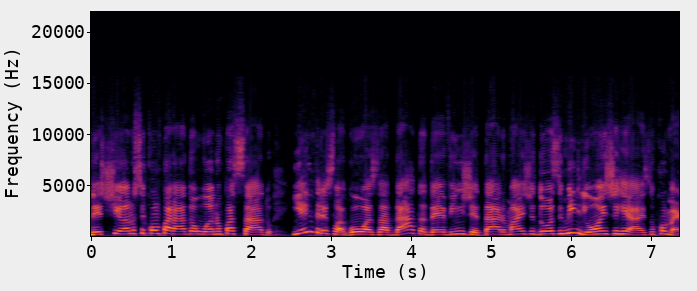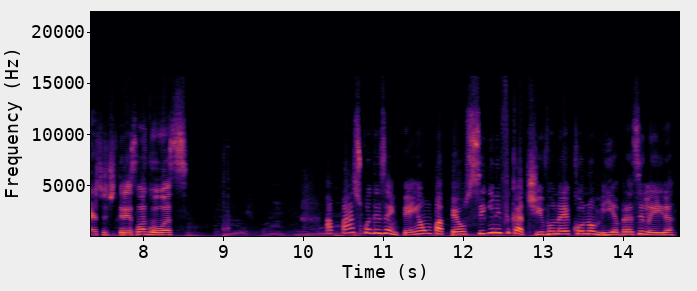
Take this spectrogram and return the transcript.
neste ano se comparado ao ano passado. E em Três Lagoas, a data deve injetar mais de 12 milhões de reais no comércio de Três Lagoas. A Páscoa desempenha um papel significativo na economia brasileira,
